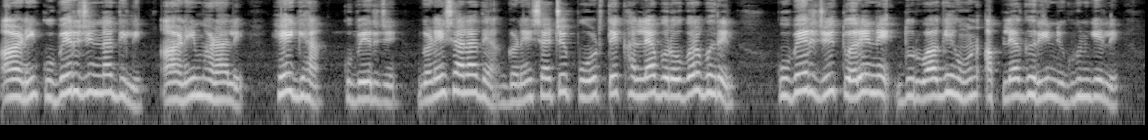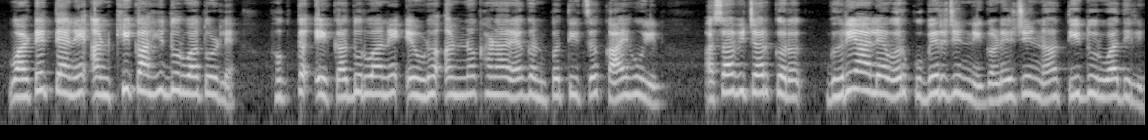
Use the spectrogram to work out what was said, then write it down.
आणि कुबेरजींना दिली आणि म्हणाले हे घ्या कुबेरजी गणेशाला द्या. गणेशाचे पोट ते खाल्ल्याबरोबर भरेल. कुबेरजी त्वरेने दुर्वा घेऊन आपल्या घरी निघून गेले. वाटेत त्याने आणखी काही दुर्वा तोडल्या. फक्त एका दुर्वाने एवढं अन्न खाणाऱ्या गणपतीचं काय होईल? असा विचार करत घरी आल्यावर कुबेरजींनी गणेशजींना ती दुर्वा दिली.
